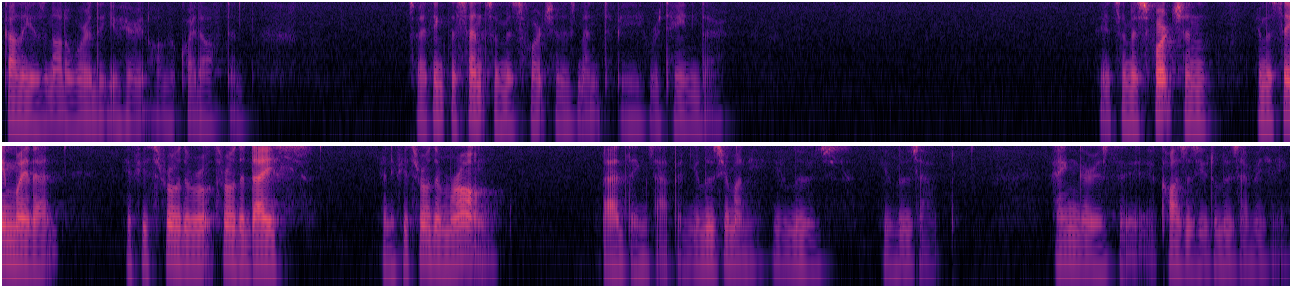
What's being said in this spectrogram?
Kali is not a word that you hear quite often. So I think the sense of misfortune is meant to be retained there. It's a misfortune in the same way that if you throw the, throw the dice, and if you throw them wrong, bad things happen. You lose your money, you lose you lose out. Anger is the, causes you to lose everything.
